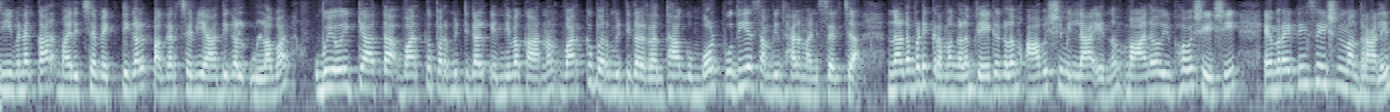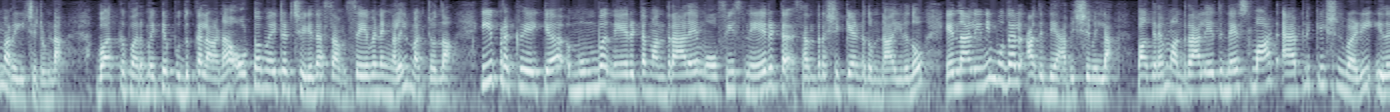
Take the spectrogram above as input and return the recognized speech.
ജീവനക്കാർ മരിച്ച വ്യക്തികൾ പകർച്ചവ്യാധികൾ ഉള്ളവർ ഉപയോഗിക്കാത്ത വർക്ക് പെർമിറ്റുകൾ എന്നിവ കാരണം വർക്ക് പെർമിറ്റുകൾ റദ്ദാകുമ്പോൾ പുതിയ സംവിധാനം അനുസരിച്ച് നടപടിക്രമങ്ങളും രേഖകളും ആവശ്യമില്ല എന്നും മാനവ വിഭവശേഷി എമറൈറ്റൈസേഷൻ മന്ത്രാലയം അറിയിച്ചിട്ടുണ്ട്. വർക്ക് പെർമിറ്റ് പുതുക്കലാണ് ഓട്ടോമേറ്റഡ് ചെയ്ത സേവനങ്ങളിൽ മറ്റൊന്ന്. ഈ പ്രക്രിയയ്ക്ക് മുമ്പ് നേരിട്ട് മന്ത്രാലയം ഓഫീസ് നേരിട്ട് സന്ദർശിക്കേണ്ടതുണ്ടായിരുന്നു. എന്നാൽ ഇനി മുതൽ അതിന്റെ ആവശ്യമില്ല. പകരം മന്ത്രാലയത്തിന്റെ സ്മാർട്ട് ആപ്ലിക്കേഷൻ വഴി ഇത്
